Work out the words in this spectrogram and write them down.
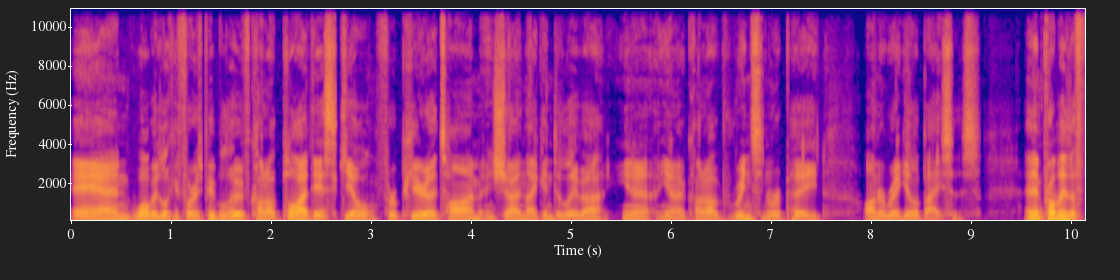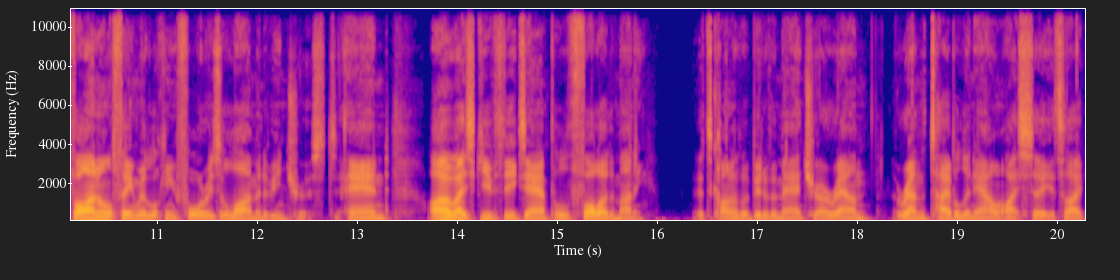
And what we're looking for is people who have kind of applied their skill for a period of time and shown they can deliver, you know, you know, kind of rinse and repeat on a regular basis. And then probably the final thing we're looking for is alignment of interest. And I always give the example, follow the money. It's kind of a bit of a mantra around around the table in our IC. It's like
